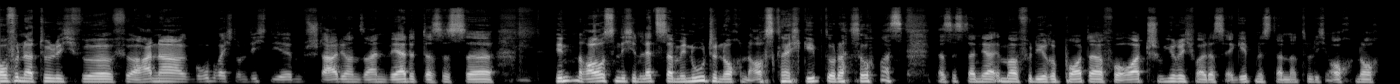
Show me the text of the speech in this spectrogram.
Hoffe natürlich für, für Hanna Grobrecht und dich, die im Stadion sein werdet, dass es äh, hinten raus nicht in letzter Minute noch einen Ausgleich gibt oder sowas. Das ist dann ja immer für die Reporter vor Ort schwierig, weil das Ergebnis dann natürlich auch noch.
